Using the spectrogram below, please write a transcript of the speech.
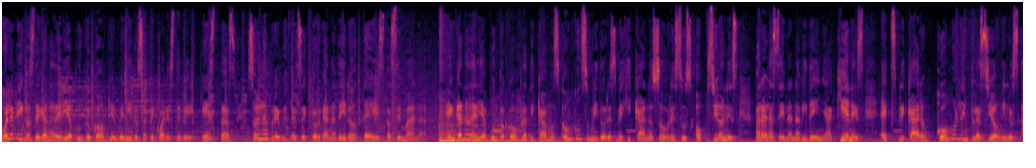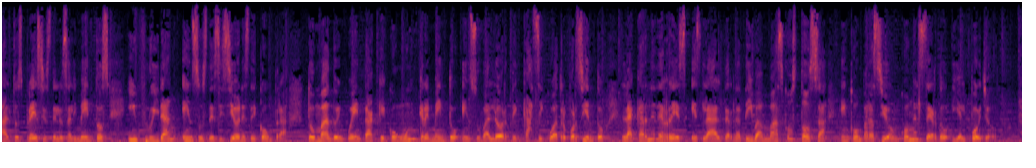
Hola amigos de ganadería.com, bienvenidos a Pecuarios TV. Estas son las breves del sector ganadero de esta semana. En ganadería.com platicamos con consumidores mexicanos sobre sus opciones para la cena navideña, quienes explicaron cómo la inflación y los altos precios de los alimentos influirán en sus decisiones de compra, tomando en cuenta que con un incremento en su valor de casi 4%, la carne de res es la alternativa más costosa en comparación con el cerdo y el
